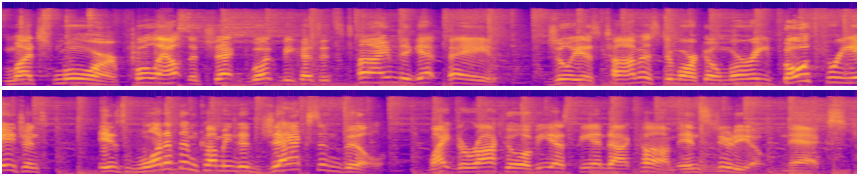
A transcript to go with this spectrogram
Much more. Pull out the checkbook because it's time to get paid. Julius Thomas, DeMarco Murray, both free agents. Is one of them coming to Jacksonville? Mike DiRocco of ESPN.com in studio next.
